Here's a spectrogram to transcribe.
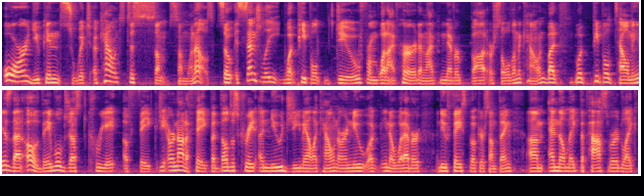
or you can switch accounts to some someone else. So essentially what people do from what I've heard and I've never bought or sold an account but what people tell me is that oh they will just create a fake or not a fake but they'll just create a new gmail account or a new uh, you know whatever a new Facebook or something um, and they'll make the password like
